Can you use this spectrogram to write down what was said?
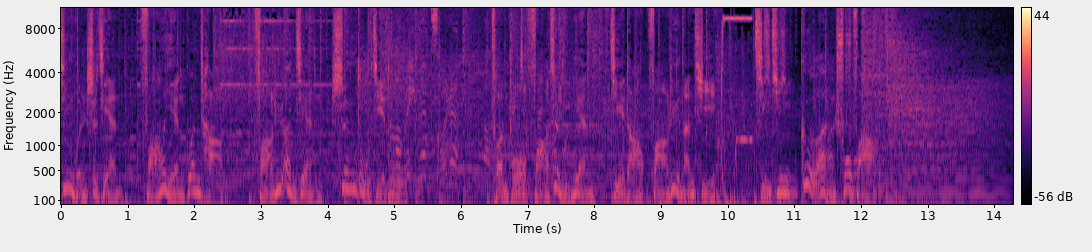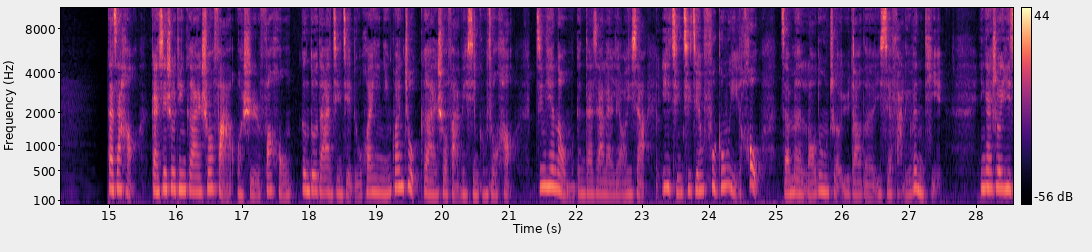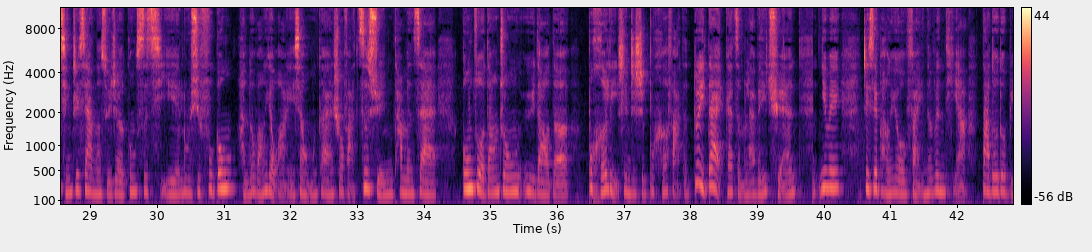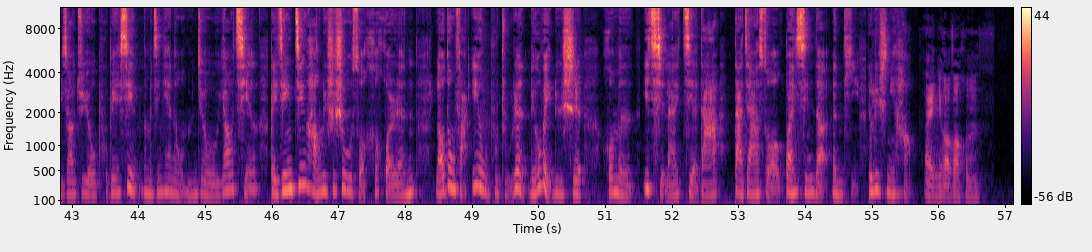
新闻事件，法眼观察，法律案件深度解读，传播法治理念，解答法律难题，请听个案说法。大家好，感谢收听个案说法，我是方红。更多的案件解读，欢迎您关注个案说法微信公众号。今天呢，我们跟大家来聊一下疫情期间复工以后，咱们劳动者遇到的一些法律问题。应该说，疫情之下呢，随着公司企业陆续复工，很多网友啊也向我们个案说法咨询他们在工作当中遇到的不合理甚至是不合法的对待，该怎么来维权？因为这些朋友反映的问题啊，大多都比较具有普遍性。那么今天呢，我们就邀请北京京航律师事务所合伙人、劳动法业务部主任刘伟律师和我们一起来解答大家所关心的问题。刘律师你好，哎，你好，方红。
